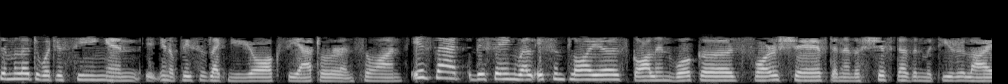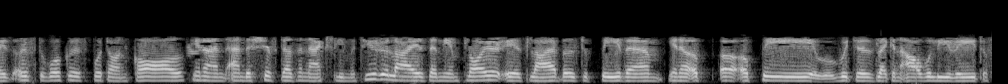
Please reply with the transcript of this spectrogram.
similar to what you're seeing in, you know, places like New York, Seattle, and so on, is that they're saying, well, if employers call in workers for a shift and then the shift doesn't materialize, or if the worker is put on call, you know, and, and the shift doesn't actually materialize, then the employer is liable to pay them, you know, a, a, a pay which is like an hourly rate of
